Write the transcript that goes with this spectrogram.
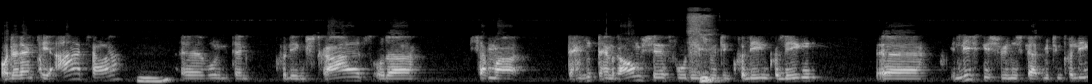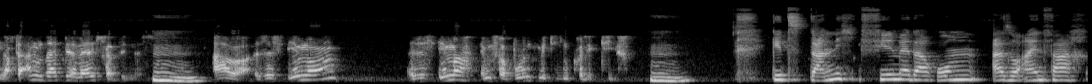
Oder dein Theater, mhm. äh, wo du mit deinen Kollegen strahlst. Oder, ich sag mal, dein, dein Raumschiff, wo du dich mit den Kollegen, Kollegen äh, in Lichtgeschwindigkeit mit den Kollegen auf der anderen Seite der Welt verbindest. Mhm. Aber es ist immer es ist immer im Verbund mit diesem Kollektiv. Hm. Geht es dann nicht vielmehr darum, also einfach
